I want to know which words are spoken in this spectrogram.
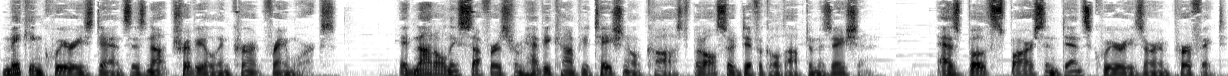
making queries dense is not trivial in current frameworks. It not only suffers from heavy computational cost but also difficult optimization. As both sparse and dense queries are imperfect,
